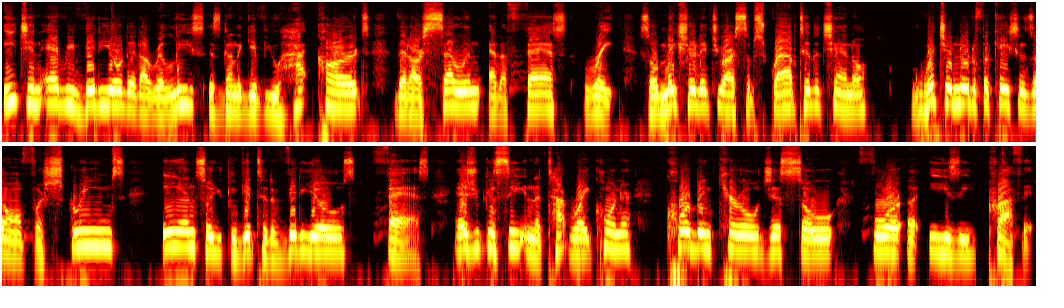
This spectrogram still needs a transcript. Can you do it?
Each and every video that I release is going to give you hot cards that are selling at a fast rate. So make sure that you are subscribed to the channel with your notifications on for streams and so you can get to the videos fast. As you can see in the top right corner, Corbin Carroll just sold for an easy profit.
